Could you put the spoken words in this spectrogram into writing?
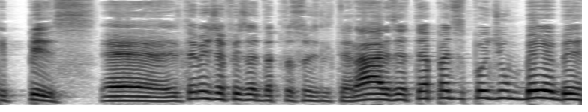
EPs. É, ele também já fez adaptações literárias e até participou de um BBB,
